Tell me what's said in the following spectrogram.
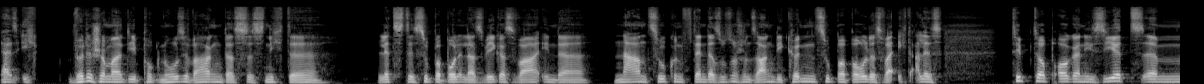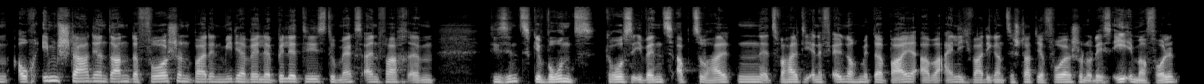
Also ich würde schon mal die Prognose wagen, dass es nicht der letzte Super Bowl in Las Vegas war in der nahen Zukunft, denn da muss man schon sagen, die können Super Bowl, das war echt alles tiptop organisiert, ähm, auch im Stadion dann, davor schon bei den Media Availabilities, du merkst einfach, ähm, die sind es gewohnt, große Events abzuhalten. Jetzt war halt die NFL noch mit dabei, aber eigentlich war die ganze Stadt ja vorher schon oder ist eh immer voll.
